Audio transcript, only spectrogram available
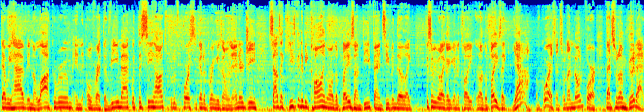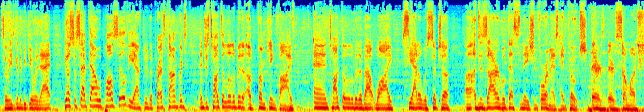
that we have in the locker room and over at the VMAC with the Seahawks, but of course, is going to bring his own energy. Sounds like he's going to be calling all the plays on defense, even though, like, because some people are like, Are you going to call all the plays? Like, yeah, of course. That's what I'm known for. That's what I'm good at. So he's going to be doing that. He also sat down with Paul Silvi after the press conference and just talked a little bit of, from King 5 and talked a little bit about why Seattle was such a, uh, a desirable destination for him as head coach. There's there's so much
